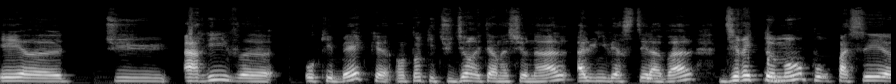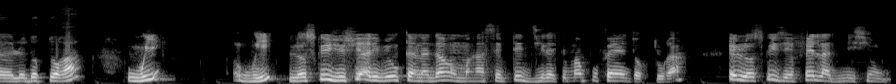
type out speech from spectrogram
et euh, tu arrives euh, au Québec en tant qu'étudiant international à l'université Laval directement pour passer le doctorat? Oui, oui, lorsque je suis arrivé au Canada, on m'a accepté directement pour faire un doctorat. Et lorsque j'ai fait l'admission,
